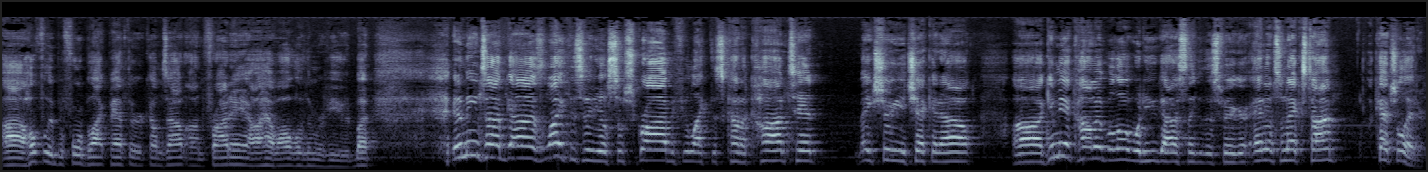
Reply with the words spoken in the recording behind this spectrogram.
Uh, hopefully before Black Panther comes out on Friday, I'll have all of them reviewed. But in the meantime, guys, like this video, subscribe if you like this kind of content. Make sure you check it out. Uh, give me a comment below. What do you guys think of this figure? And until next time, I'll catch you later.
